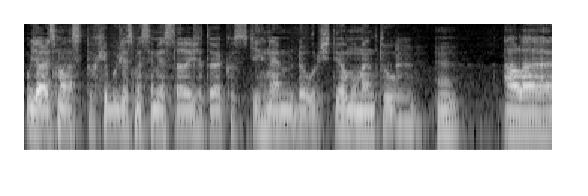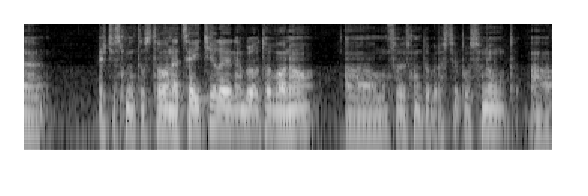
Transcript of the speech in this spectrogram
udělali jsme asi tu chybu, že jsme si mysleli, že to jako stihneme do určitého momentu, mm. Mm. ale ještě jsme to z toho necítili, nebylo to ono a museli jsme to prostě posunout a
